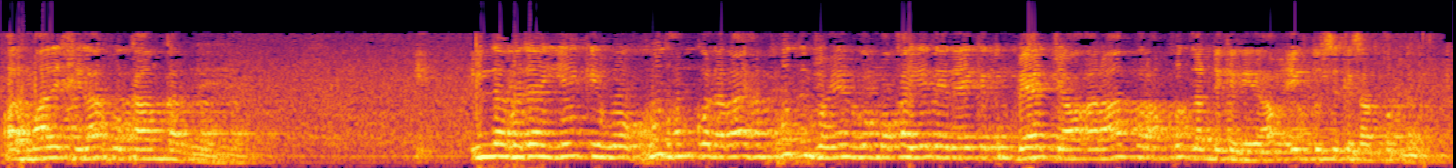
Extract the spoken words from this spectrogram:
اور ہمارے خلاف وہ کام کر رہے ہیں۔ اللہ وجہ یہ کہ وہ خود ہم کو لڑائے ہم خود جو ہے وہ موقع یہ دے رہے کہ تم بیٹھ جاؤ، آرام کرو، ہم خود لڑنے کے لیے ہم ایک دوسرے کے ساتھ خود لڑیں۔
